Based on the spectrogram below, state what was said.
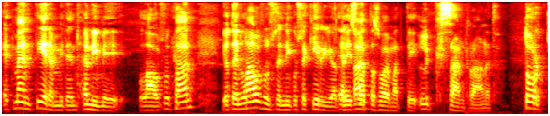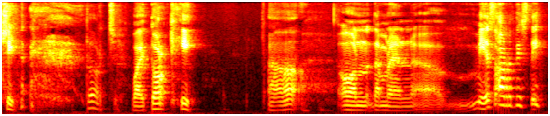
että mä en tiedä, miten tämä nimi lausutaan, joten lausun sen niin kuin se Eli kirjoitetaan. suotta soimatti Alexandraa nyt. Torchi, Torchi. vai Torki, Aha. on tämmönen äh, miesartisti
